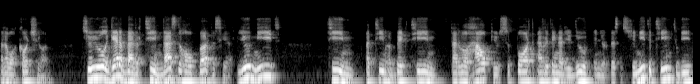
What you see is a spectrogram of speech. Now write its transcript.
that i will coach you on so you will get a better team. That's the whole purpose here. You need team, a team, a big team that will help you support everything that you do in your business. You need the team to be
